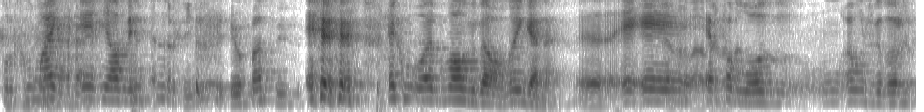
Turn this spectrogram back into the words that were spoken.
porque o Mike é realmente. É certinho. Eu faço isso. É, é, como, é como algodão, não engana. É, é, É verdade, é é fabuloso. Um- é um jogador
